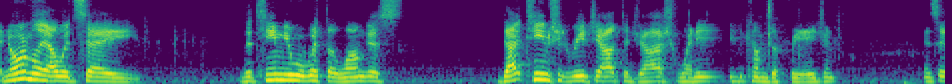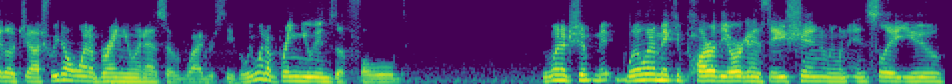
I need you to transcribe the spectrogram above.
eh, normally I would say the team you were with the longest, that team should reach out to Josh when he becomes a free agent and say, "Look, Josh, we don't want to bring you in as a wide receiver. We want to bring you into the fold. We want to we want to make you part of the organization. We want to insulate you.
